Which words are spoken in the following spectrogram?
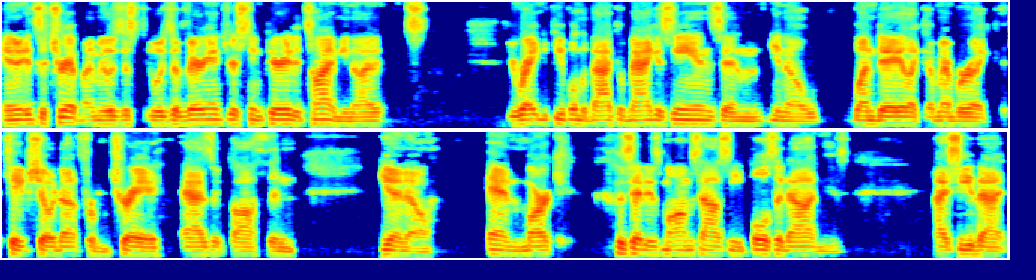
And it's a trip. I mean, it was just, it was a very interesting period of time. You know, I, you're writing to people in the back of magazines and, you know, one day, like I remember, like a tape showed up from Trey Azagthoth, and you know, and Mark was at his mom's house, and he pulls it out, and he's, I see that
